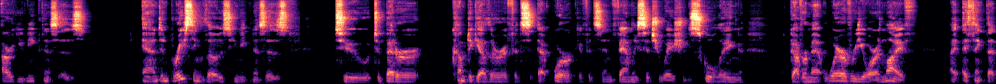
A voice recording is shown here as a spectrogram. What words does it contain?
our uniquenesses and embracing those uniquenesses to to better come together if it's at work, if it's in family situations, schooling, government, wherever you are in life, I, I think that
